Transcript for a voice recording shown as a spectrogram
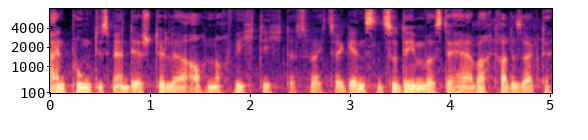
Ein Punkt ist mir an der Stelle auch noch wichtig, das vielleicht zu ergänzen zu dem, was der Herr Erbach gerade sagte.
